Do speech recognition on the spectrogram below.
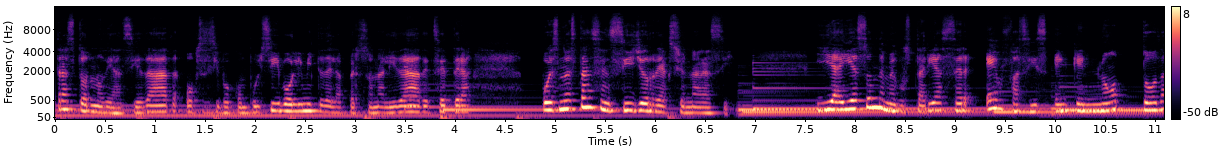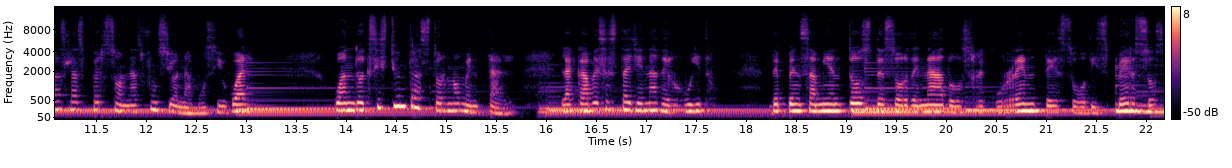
trastorno de ansiedad, obsesivo compulsivo, límite de la personalidad, etc., pues no es tan sencillo reaccionar así. Y ahí es donde me gustaría hacer énfasis en que no todas las personas funcionamos igual. Cuando existe un trastorno mental, la cabeza está llena de ruido, de pensamientos desordenados, recurrentes o dispersos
